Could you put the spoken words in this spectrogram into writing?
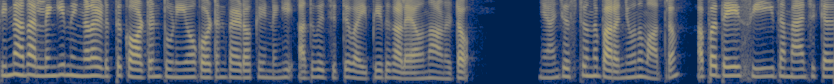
പിന്നെ അതല്ലെങ്കിൽ നിങ്ങളെ അടുത്ത് കോട്ടൺ തുണിയോ കോട്ടൺ പാഡോ ഒക്കെ ഉണ്ടെങ്കിൽ അത് വെച്ചിട്ട് വൈപ്പ് ചെയ്ത് കളയാവുന്നതാണ് കേട്ടോ ഞാൻ ജസ്റ്റ് ഒന്ന് പറഞ്ഞു എന്ന് മാത്രം. അപ്പോൾ ദേ സീ ദ മാജിക്കൽ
